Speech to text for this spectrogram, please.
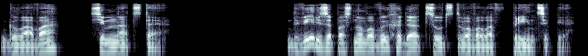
Глава 17. Дверь запасного выхода отсутствовала в принципе,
